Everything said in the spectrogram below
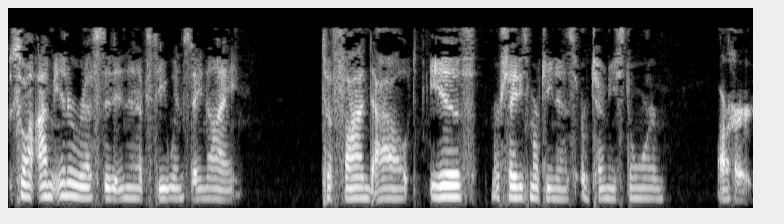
so I'm interested in NXT Wednesday night to find out if Mercedes Martinez or Toni Storm are hurt.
